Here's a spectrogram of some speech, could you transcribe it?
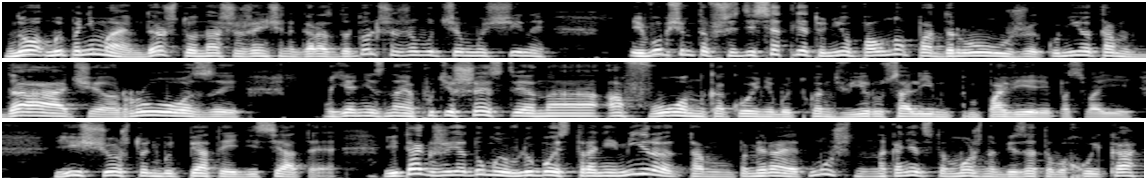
Но мы понимаем, да, что наши женщины гораздо дольше живут, чем мужчины. И, в общем-то, в 60 лет у нее полно подружек, у нее там дача, розы, я не знаю, путешествие на Афон какой-нибудь, какой-нибудь в Иерусалим там, по вере по своей, еще что-нибудь пятое, десятое. И также, я думаю, в любой стране мира, там помирает муж, наконец-то можно без этого хуйка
